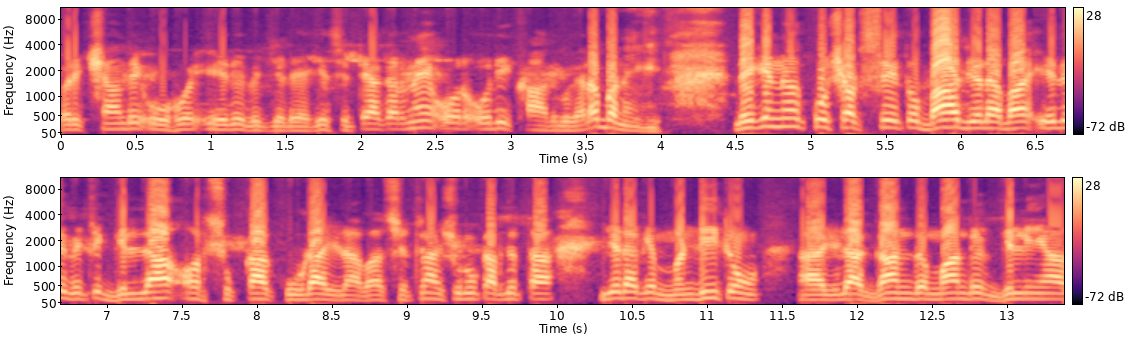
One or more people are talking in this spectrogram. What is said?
ਵਰਿਕਸ਼ਾਂ ਦੇ, ਉਹ ਇਹਦੇ ਵਿੱਚ ਜਿਹੜੇ ਹੈਗੇ ਸਿੱਟਿਆ ਕਰਨੇ ਔਰ ਉਹਦੀ ਖਾਦ ਵਗੈਰਾ ਬਣੇਗੀ। ਲੇਕਿਨ ਕੁਝ ਅਰਸੇ ਤੋਂ ਬਾਅਦ ਜਿਹੜਾ ਵਾ, ਇਹਦੇ ਵਿੱਚ ਗਿੱਲਾ ਔਰ ਸੁੱਕਾ ਕੂੜਾ ਜਿਹੜਾ ਵਾ, ਸਿੱਟਣਾ ਸ਼ੁਰੂ ਕਰ ਦਿੱਤਾ। ਜਿਹੜਾ ਕਿ ਮੰਡੀ ਤੋਂ ਜਿਹੜਾ ਗੰਦ, ਮੰਦ, ਗਿੱਲੀਆਂ,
